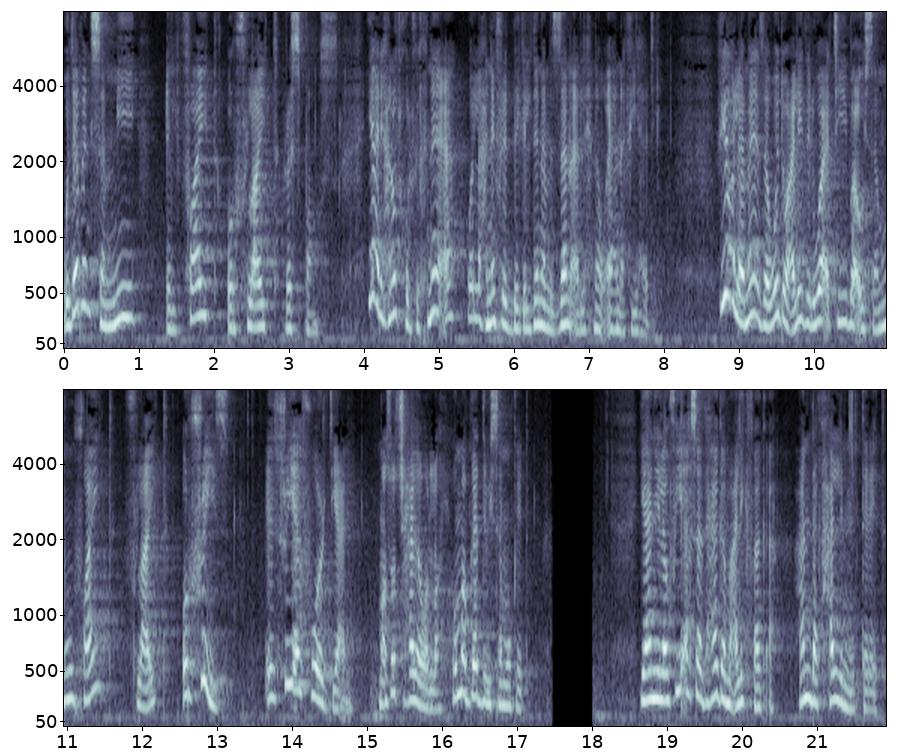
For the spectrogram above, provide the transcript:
وده بنسميه ال fight or flight response يعني هندخل في خناقة ولا هنفرد بجلدنا من الزنقة اللي إحنا وقعنا فيها دي. في علماء زودوا عليه دلوقتي بقوا يسموه fight flight or freeze ال three F word يعني. ما اقصدش حاجة والله. هما بجد بيسموه كده. يعني لو في أسد هجم عليك فجأة عندك حل من التلاتة.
